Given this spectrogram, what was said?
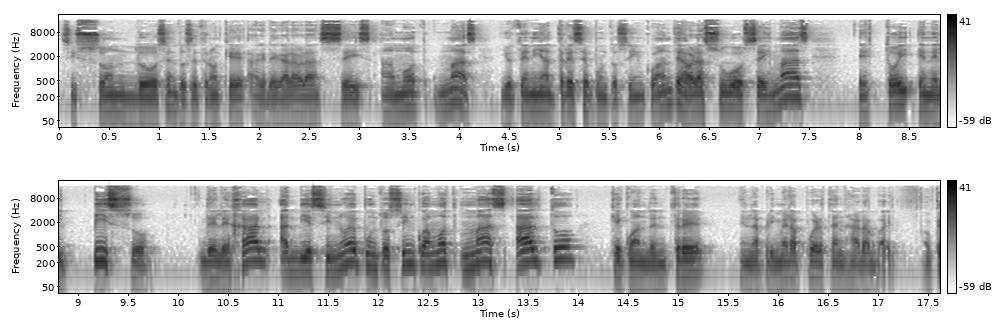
Si son 12, entonces tengo que agregar ahora 6 amot más. Yo tenía 13.5 antes, ahora subo 6 más. Estoy en el piso del Ejal a 19.5 amot más alto que cuando entré en la primera puerta en Harabay. ¿Ok?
